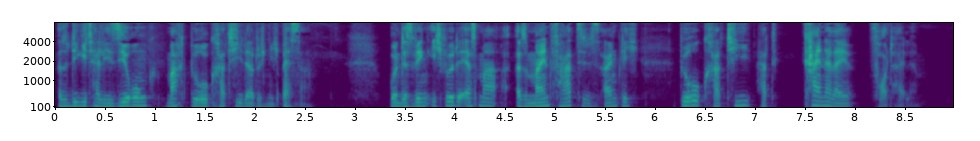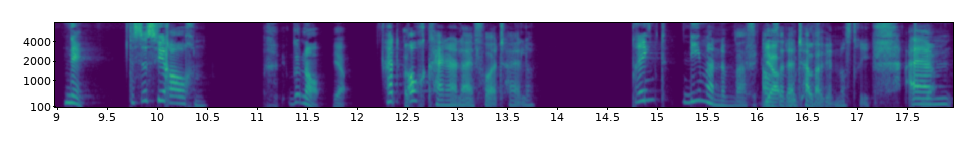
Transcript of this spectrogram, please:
Also Digitalisierung macht Bürokratie dadurch nicht besser. Und deswegen, ich würde erstmal, also mein Fazit ist eigentlich, Bürokratie hat keinerlei Vorteile. Nee, das ist wie Rauchen. Genau, ja. Hat auch keinerlei Vorteile. Bringt niemandem was, außer Ja, der gut, also- Tabakindustrie. Ähm,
